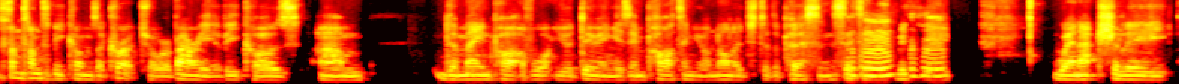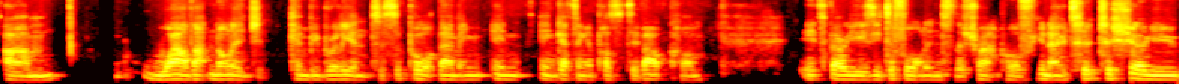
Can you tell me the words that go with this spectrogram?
sometimes becomes a crutch or a barrier because um, the main part of what you're doing is imparting your knowledge to the person sitting Mhm, with mhm. you when actually um, while that knowledge can be brilliant to support them in, in, in getting a positive outcome, it's very easy to fall into the trap of, you know, to, to show you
